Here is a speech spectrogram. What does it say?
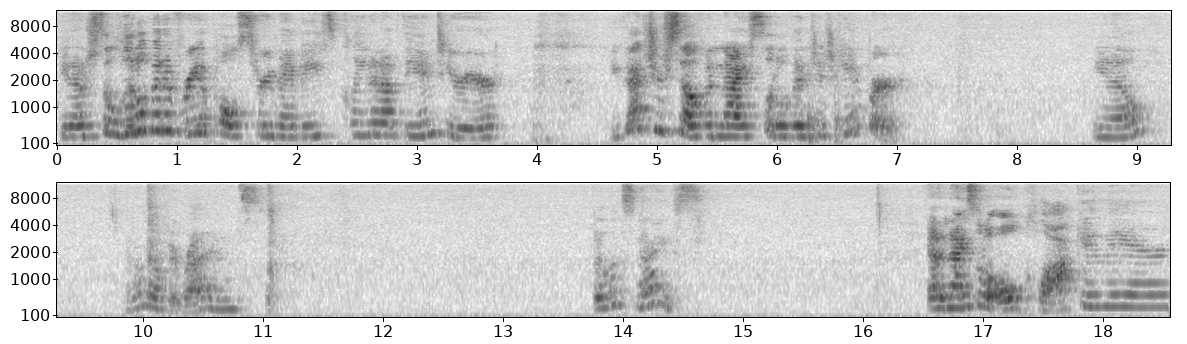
You know, just a little bit of reupholstery, maybe s- cleaning up the interior. You got yourself a nice little vintage camper. You know, I don't know if it runs. But it looks nice. Got a nice little old clock in there.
